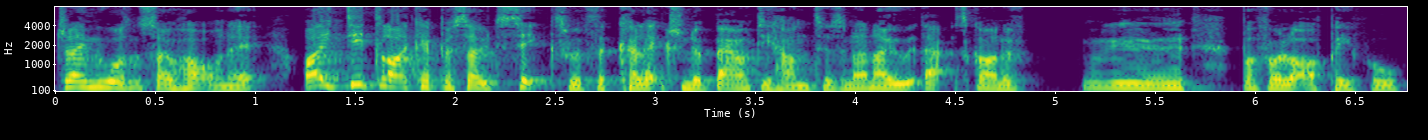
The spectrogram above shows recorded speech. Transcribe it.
Jamie wasn't so hot on it. I did like episode six with the collection of bounty hunters, and I know that's kind of, but for a lot of people,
